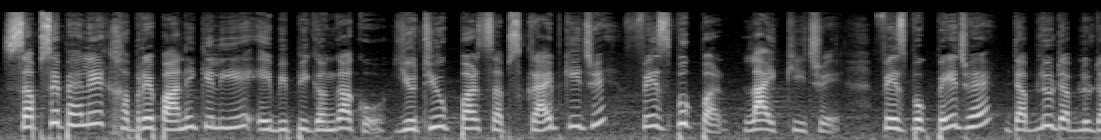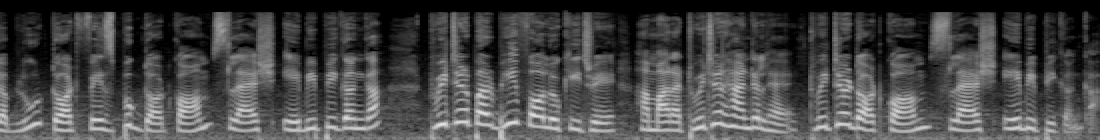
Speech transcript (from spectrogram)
सबसे पहले खबरें पाने के लिए एबीपी गंगा को यूट्यूब पर सब्सक्राइब कीजिए। फेसबुक पर लाइक कीजिए। फेसबुक पेज है www.facebook.com/abpganga ट्विटर पर भी फॉलो कीजिए। हमारा ट्विटर हैंडल है twitter.com/abpganga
